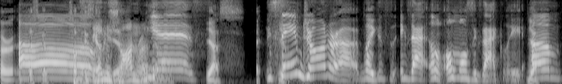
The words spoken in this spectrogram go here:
Or that's Oh. good. Something's got Same to give. genre, though. yes. Yes. Yeah. Same genre, like it's exact, almost exactly. Yeah. Um,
